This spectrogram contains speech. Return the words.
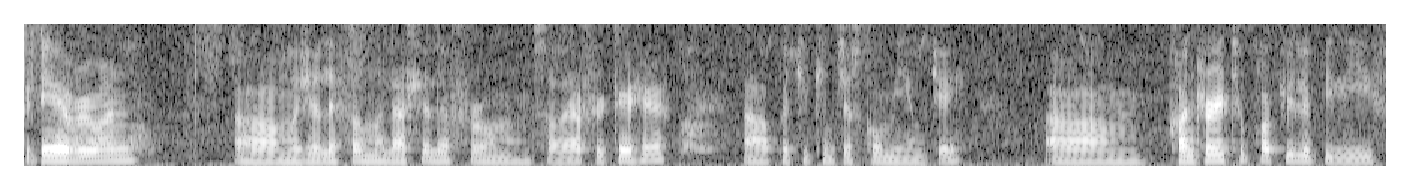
Good day, everyone. Uh, Mojalefa Malasela from South Africa here, uh, but you can just call me MJ. Um, contrary to popular belief,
